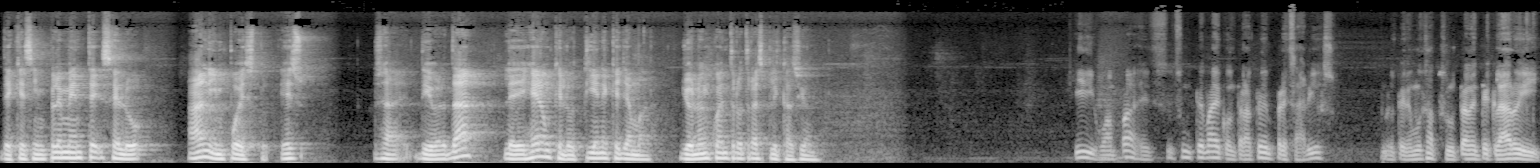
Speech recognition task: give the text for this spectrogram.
de que simplemente se lo han impuesto. Es, o sea, de verdad le dijeron que lo tiene que llamar. Yo no encuentro otra explicación. Y Juanpa, es, es un tema de contrato de empresarios. Lo tenemos absolutamente claro y,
